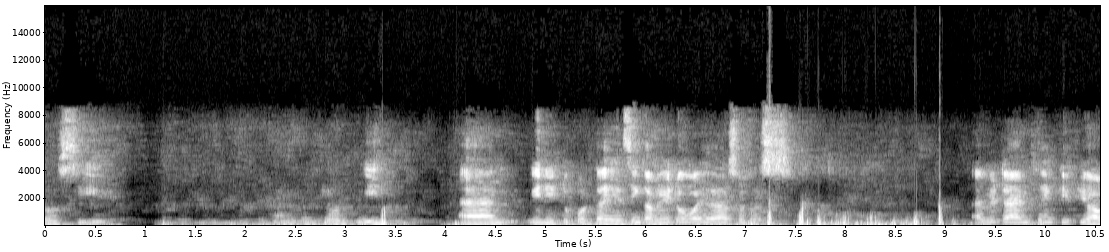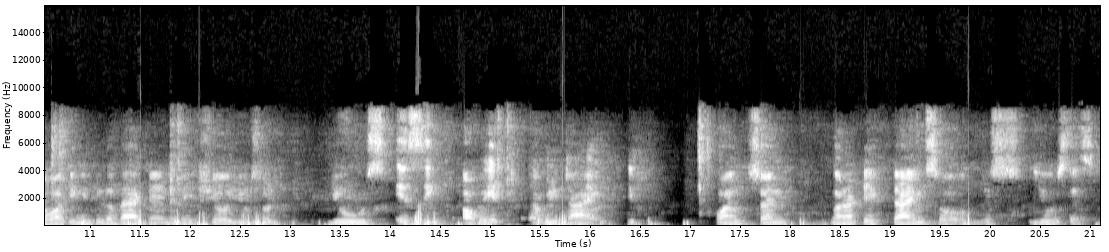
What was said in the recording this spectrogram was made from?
control c and control v and we need to put the async await over here so this every time think if you are working into the backend make sure you should use async await every time. If function gonna take time so just use this.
